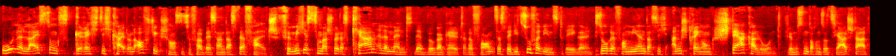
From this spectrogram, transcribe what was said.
ohne Leistungsgerechtigkeit und Aufstiegschancen zu verbessern, das wäre falsch. Für mich ist zum Beispiel das Kernelement der Bürgergeldreform, dass wir die Zuverdienstregeln so reformieren, dass sich Anstrengung stärker lohnt. Wir müssen doch einen Sozialstaat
